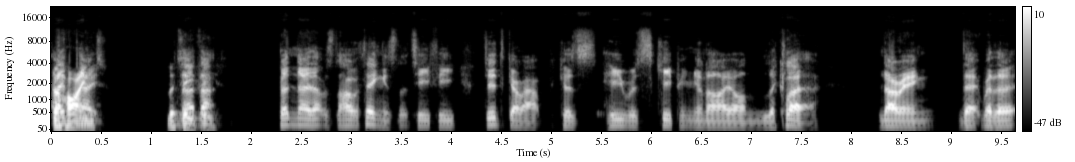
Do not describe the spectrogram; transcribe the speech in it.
no, behind no, Latifi. that- but no, that was the whole thing is that Latifi did go out because he was keeping an eye on Leclerc, knowing that whether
